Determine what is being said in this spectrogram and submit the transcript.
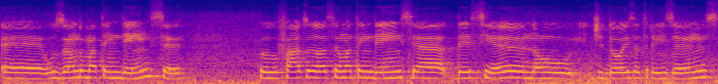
é, usando uma tendência pelo fato dela ser uma tendência desse ano ou de dois a três anos,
